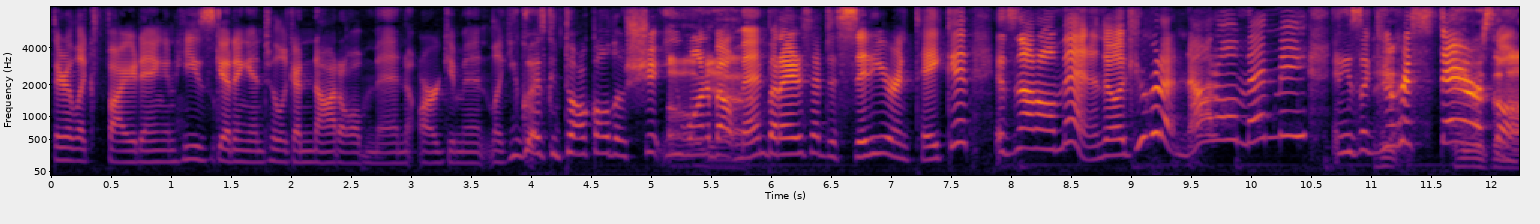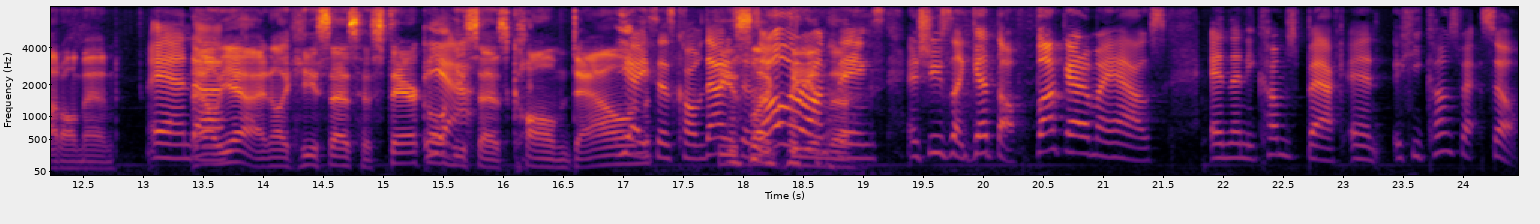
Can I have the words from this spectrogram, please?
They're like fighting, and he's getting into like a not all men argument. Like you guys can talk all those shit you Oh, want about men, but I just have to sit here and take it. It's not all men, and they're like, "You're gonna not all men me," and he's like, "You're He- hysterical." He was the not all men. and uh, oh yeah, and like he says hysterical. Yeah. He says calm down. Yeah, he says calm down. He's he says like all the wrong the- things, and she's like, "Get the fuck out of my house." And then he comes back, and he comes back. So,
